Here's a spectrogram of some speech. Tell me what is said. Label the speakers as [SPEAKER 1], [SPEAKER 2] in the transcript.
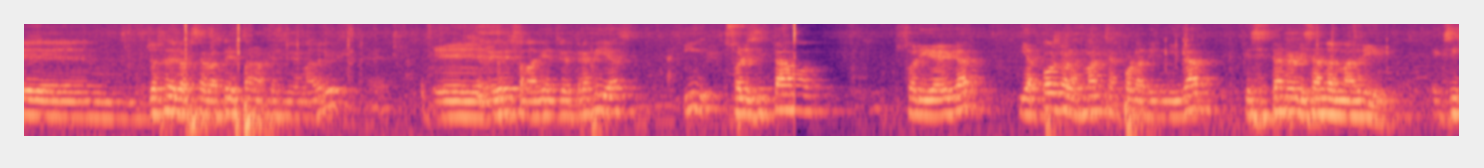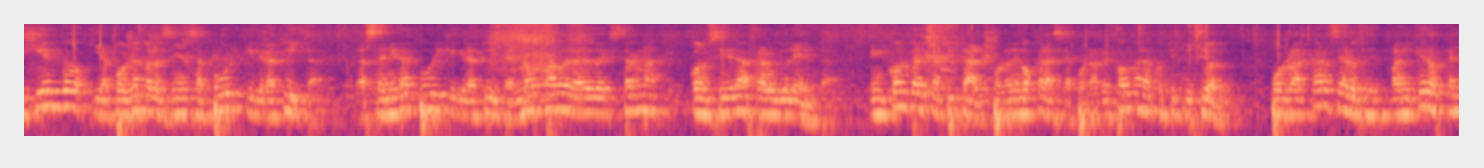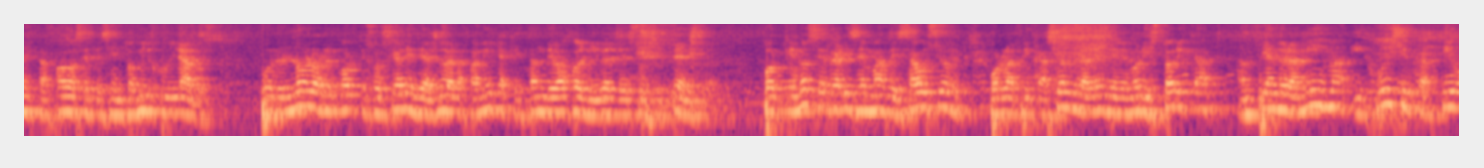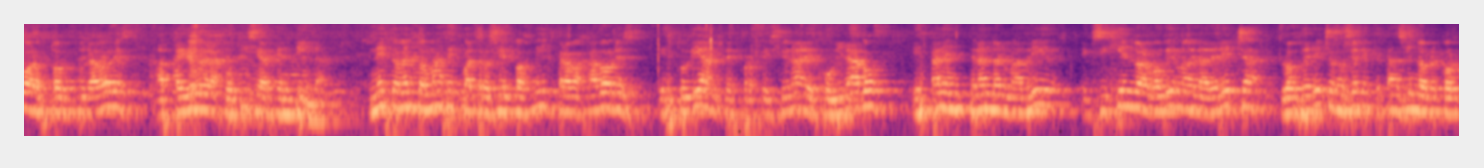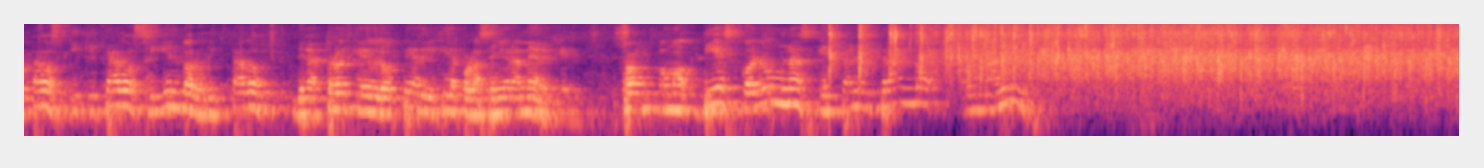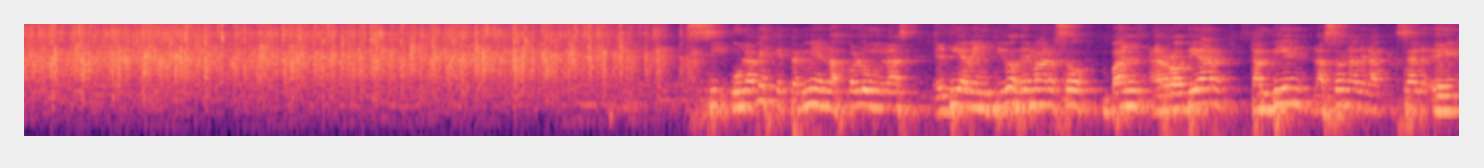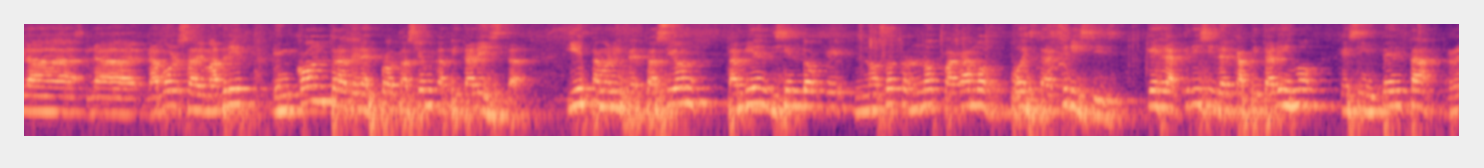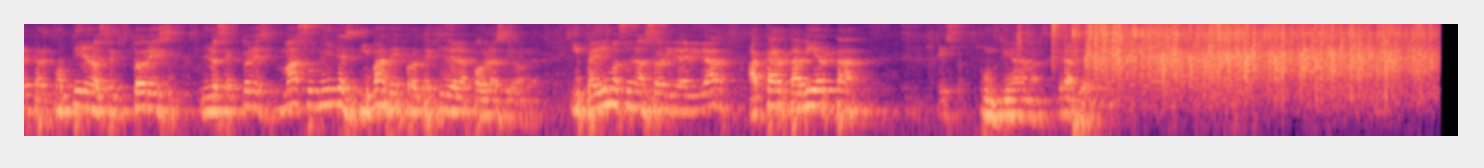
[SPEAKER 1] Eh, yo soy del Observatorio Hispano Argentino de Madrid, eh, regreso a Madrid dentro de tres días y solicitamos solidaridad y apoyo a las marchas por la dignidad que se están realizando en Madrid, exigiendo y apoyando la enseñanza pública y gratuita, la sanidad pública y gratuita, el no pago de la deuda externa considerada fraudulenta, en contra del capital, por la democracia, por la reforma de la Constitución, por la cárcel a los banqueros que han estafado a 700.000 jubilados, por el no los recortes sociales de ayuda a las familias que están debajo del nivel de subsistencia, porque no se realicen más desahucios por la aplicación de la ley de memoria histórica, ampliando la misma y juicio y castigo a los torturadores a pedido de la justicia argentina. En este momento más de 400.000 trabajadores, estudiantes, profesionales, jubilados están entrando en Madrid exigiendo al gobierno de la derecha los derechos sociales que están siendo recortados y quitados siguiendo los dictados de la troika europea dirigida por la señora Merkel. Son como 10 columnas que están entrando en Madrid. Sí, una vez que terminen las columnas, el día 22 de marzo van a rodear también la zona de eh, la, Bolsa de Madrid en contra de la explotación capitalista. Y esta manifestación también diciendo que nosotros no pagamos vuestra crisis, que es la crisis del capitalismo que se intenta repercutir en los sectores, en los sectores más humildes y más desprotegidos de la población. Y pedimos una solidaridad a carta abierta eso, punto y nada más. Gracias.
